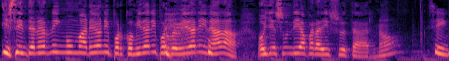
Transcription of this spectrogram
y sin tener ningún mareo ni por comida ni por bebida ni nada. Hoy es un día para disfrutar, ¿no? Sí.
